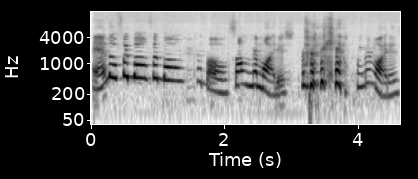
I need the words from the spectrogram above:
É, não, foi bom, foi bom, foi bom. Só memórias. memórias.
